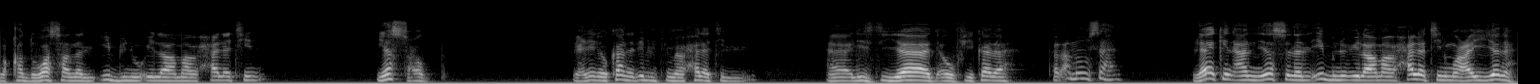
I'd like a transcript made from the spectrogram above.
وقد وصل الابن إلى مرحلة يصعب. يعني لو كان الابن في مرحلة آه، الازدياد أو في كذا فالأمر سهل. لكن أن يصل الابن إلى مرحلة معينة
